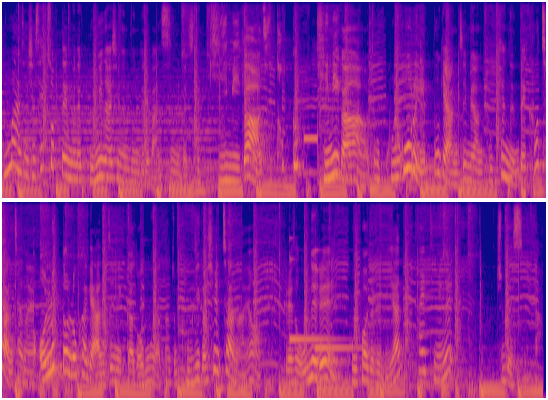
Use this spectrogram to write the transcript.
정말 사실 색소 때문에 고민하시는 분들이 많습니다. 진짜 기미가 턱끝 기미가 좀 골고루 예쁘게 앉으면 좋겠는데 그렇지 않잖아요. 얼룩덜룩하게 앉으니까 너무 약간 좀 보기가 싫잖아요. 그래서 오늘은 골퍼들을 위한 화이트닝을 준비했습니다.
